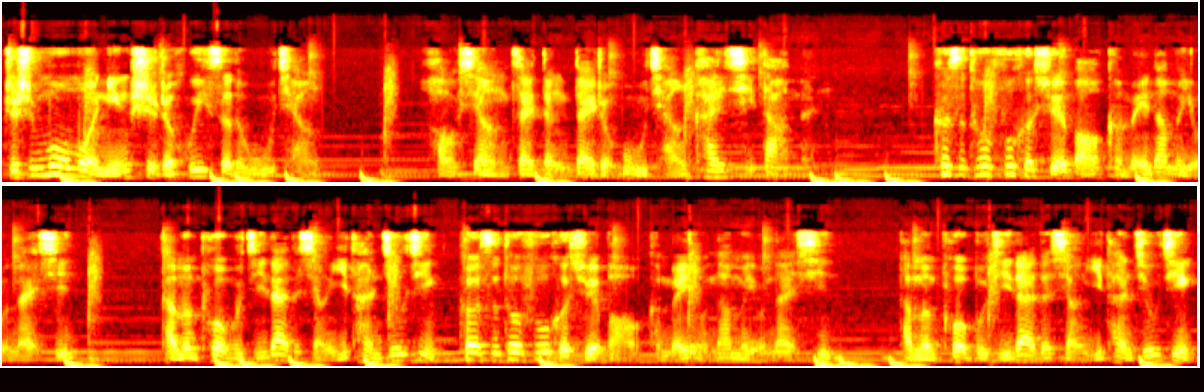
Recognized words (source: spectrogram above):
只是默默凝视着灰色的雾墙，好像在等待着雾墙开启大门。科斯托夫和雪宝可没那么有耐心，他们迫不及待地想一探究竟。科斯托夫和雪宝可没有那么有耐心，他们迫不及待地想一探究竟。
